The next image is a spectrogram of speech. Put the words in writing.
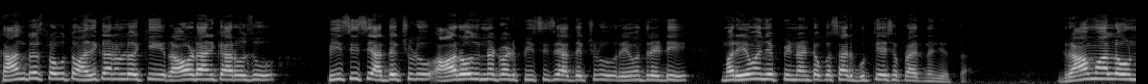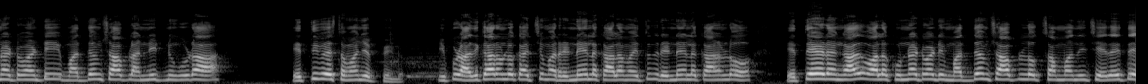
కాంగ్రెస్ ప్రభుత్వం అధికారంలోకి రావడానికి ఆ రోజు పీసీసీ అధ్యక్షుడు ఆ రోజు ఉన్నటువంటి పీసీసీ అధ్యక్షుడు రేవంత్ రెడ్డి మరి ఏమని చెప్పిండంటే ఒకసారి గుర్తు చేసే ప్రయత్నం చేస్తా. గ్రామాల్లో ఉన్నటువంటి మద్యం షాపులు అన్నిటిని కూడా ఎత్తివేస్తామని చెప్పిండు. ఇప్పుడు అధికారంలోకి వచ్చి మరి రెండేళ్ళ కాలం అవుతుంది. రెండేళ్ళ కాలంలో ఎత్తేయడం కాదు వాళ్ళకు ఉన్నటువంటి మద్యం షాపులకు సంబంధించి ఏదైతే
